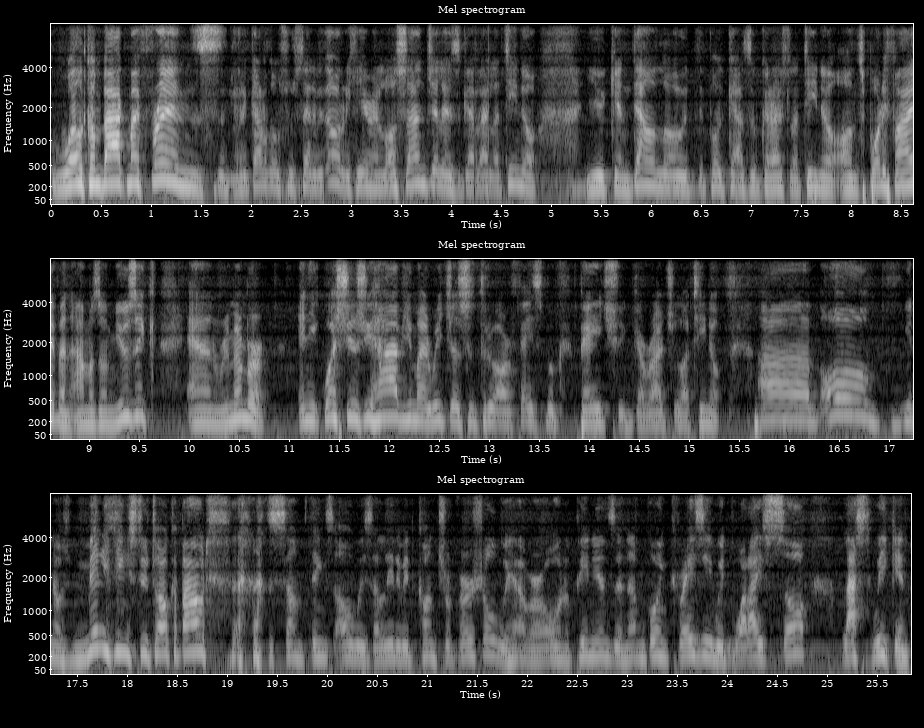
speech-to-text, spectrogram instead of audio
Welcome back, my friends. Ricardo, su servidor, here in Los Angeles, Garage Latino. You can download the podcast of Garage Latino on Spotify and Amazon Music. And remember, any questions you have, you might reach us through our Facebook page, Garage Latino. Uh, oh, you know, many things to talk about. Some things always a little bit controversial. We have our own opinions, and I'm going crazy with what I saw last weekend.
